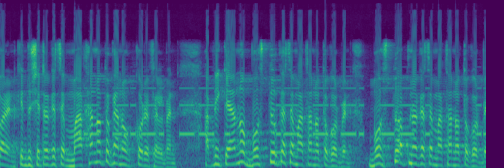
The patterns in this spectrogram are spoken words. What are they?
করেন, কিন্তু সেটার কাছে মাথা নত কেন করে ফেলবেন? আপনি কেন বস্তুর কাছে মাথা নত করবেন? বস্তু আপনার কাছে মাথা নত করবে।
